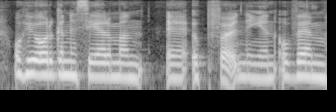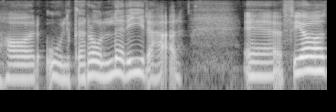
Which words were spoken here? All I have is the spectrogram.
och hur organiserar man eh, uppföljningen och vem har olika roller i det här. Eh, för jag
